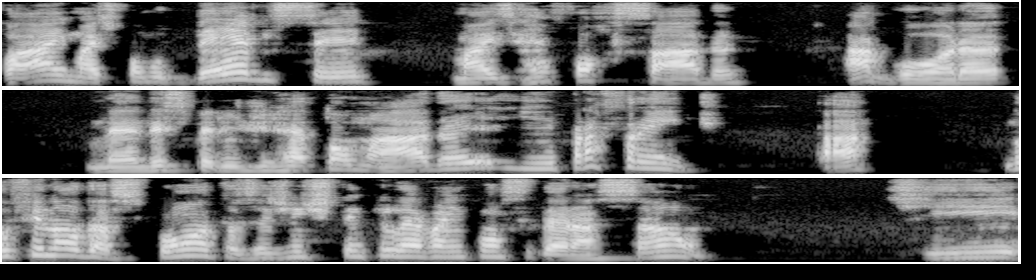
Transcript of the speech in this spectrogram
vai, mas como deve ser mais reforçada agora né, nesse período de retomada e para frente. Tá? No final das contas, a gente tem que levar em consideração que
